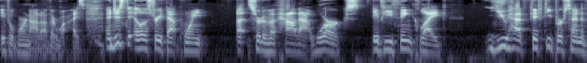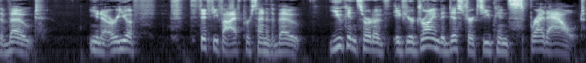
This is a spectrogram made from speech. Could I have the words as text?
if it were not otherwise. And just to illustrate that point, uh, sort of of how that works, if you think like you have 50% of the vote, you know, or you have f- 55% of the vote, you can sort of, if you're drawing the districts, you can spread out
